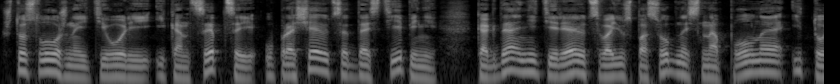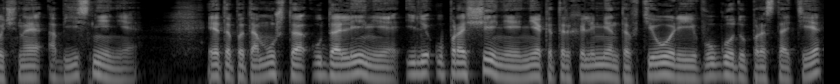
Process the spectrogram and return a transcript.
что сложные теории и концепции упрощаются до степени, когда они теряют свою способность на полное и точное объяснение. Это потому, что удаление или упрощение некоторых элементов теории в угоду простоте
